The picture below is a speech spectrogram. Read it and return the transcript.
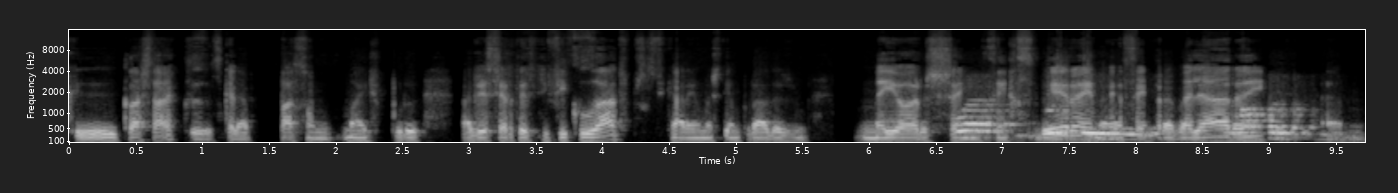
que, que lá está, que se calhar passam mais por haver certas dificuldades, por ficarem umas temporadas maiores sem, sem receberem, né, sem trabalharem. Um...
